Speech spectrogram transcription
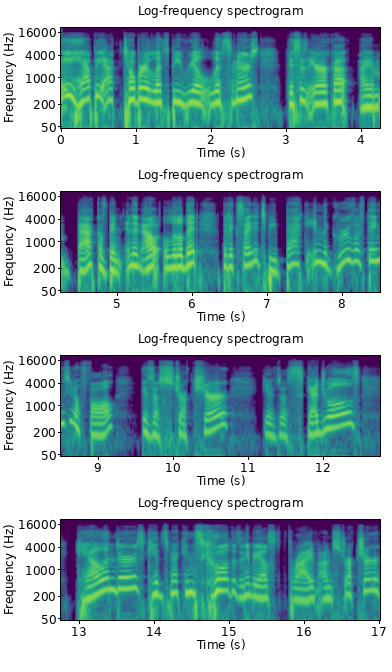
Hey, happy October. Let's be real listeners. This is Erica. I am back. I've been in and out a little bit, but excited to be back in the groove of things. You know, fall gives us structure, gives us schedules, calendars, kids back in school. Does anybody else thrive on structure?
